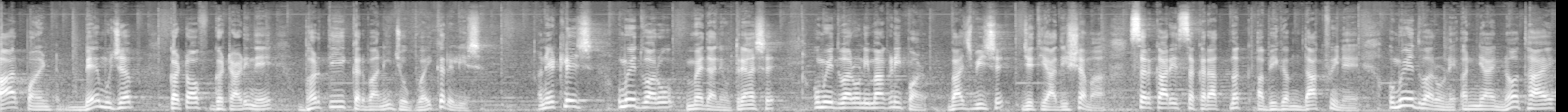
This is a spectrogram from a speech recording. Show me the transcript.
બાર પોઈન્ટ બે મુજબ કટ ઓફ ઘટાડીને ભરતી કરવાની જોગવાઈ કરેલી છે. અને એટલે જ ઉમેદવારો મેદાને ઉતર્યા છે. ઉમેદવારોની માગણી પણ વાજબી છે, જેથી આ દિશામાં સરકારે સકારાત્મક અભિગમ દાખવીને ઉમેદવારોને અન્યાય ન થાય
